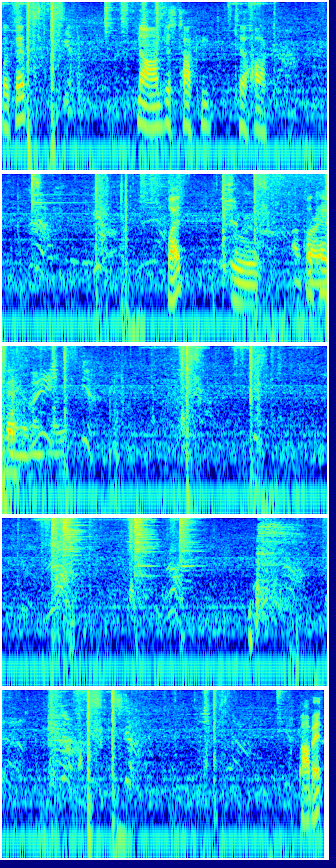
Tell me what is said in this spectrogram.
What's that? No, I'm just talking to Hawk. What? Ooh. I'm sorry. Okay, I'm getting babe. revenge for you. Pop it.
